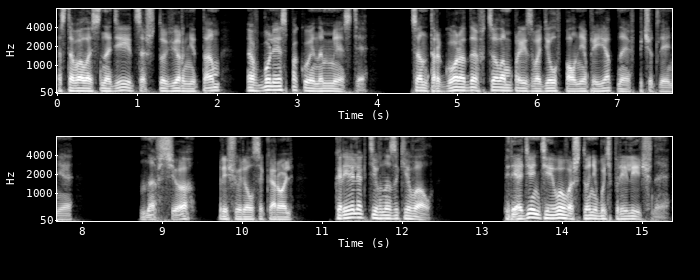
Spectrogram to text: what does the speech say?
Оставалось надеяться, что Вер не там, а в более спокойном месте — Центр города в целом производил вполне приятное впечатление. «На все, прищурился король. Кориэль активно закивал. «Переоденьте его во что-нибудь приличное.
